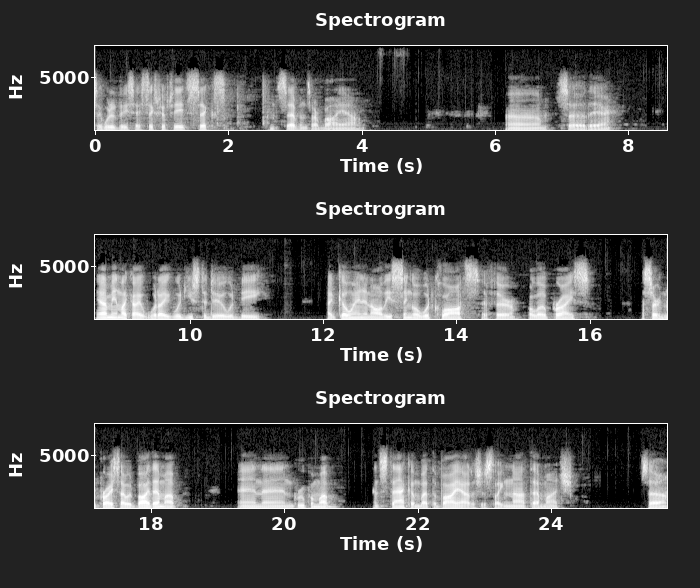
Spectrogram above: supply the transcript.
so what did they say, 658, 6? And 7's our buyout. Um, so there. Yeah, I mean, like I what I would used to do would be I'd go in and all these single wool cloths, if they're below price, a certain price, I would buy them up and then group them up and stack them. But the buyout is just like not that much. So,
